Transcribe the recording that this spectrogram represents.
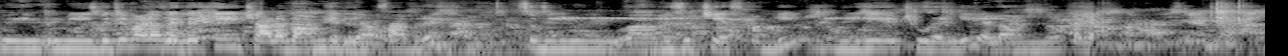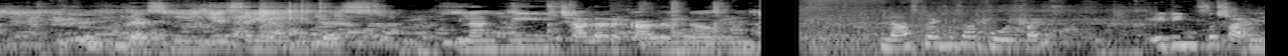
మీ మీ విజయవాడ వెదర్కి చాలా బాగుంటుంది ఆ ఫ్యాబ్రిక్ సో మీరు విజిట్ చేసుకోండి మీరే చూడండి ఎలా ఉందో కలర్ డ్రెస్ నేను వేసిన డ్రెస్ ఇలాంటివి చాలా రకాలుగా ఉంటాయి Last prices are 4 5. 18 is the starting.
